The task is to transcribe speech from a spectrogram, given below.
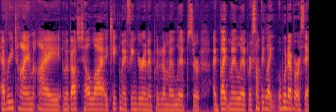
every time I am about to tell a lie, I take my finger and I put it on my lips, or I bite my lip, or something like whatever, or say,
